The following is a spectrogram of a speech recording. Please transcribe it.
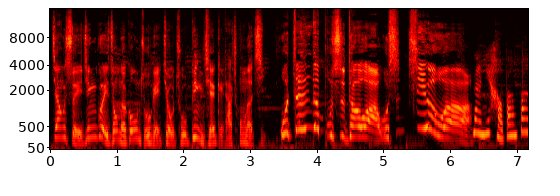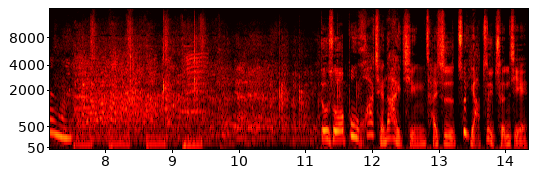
将水晶柜中的公主给救出，并且给她充了气。我真的不是偷啊，我是救啊！那你好棒棒啊！都说不花钱的爱情才是最呀最纯洁，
